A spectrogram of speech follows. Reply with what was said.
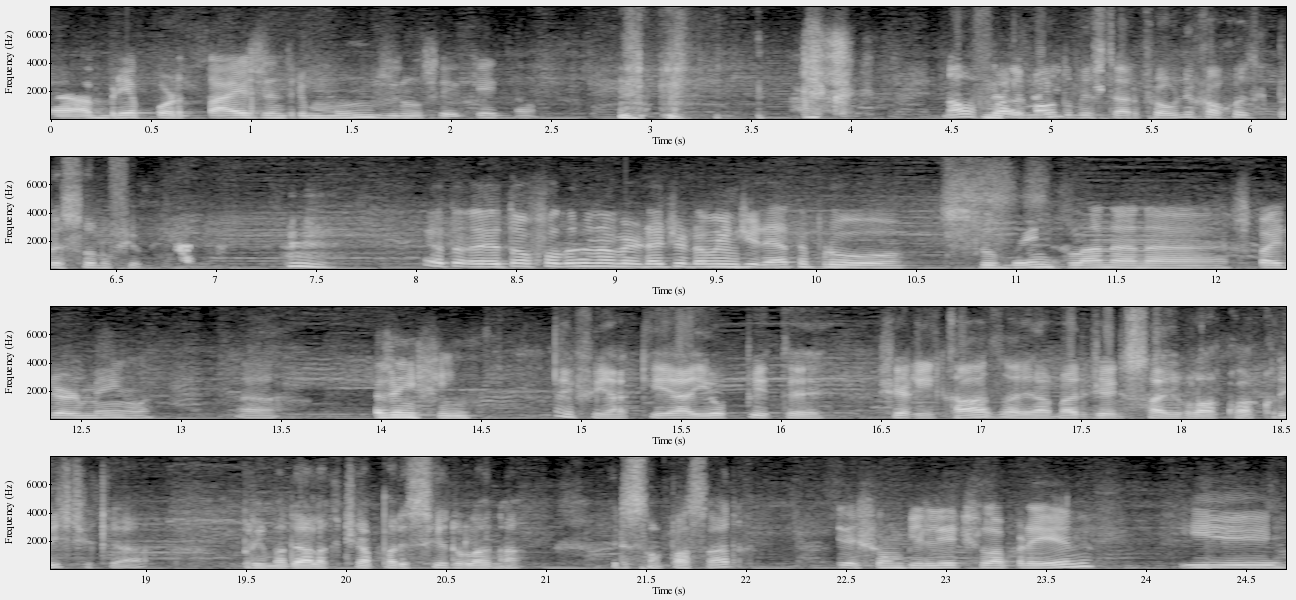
é, abrir portais entre mundos e não sei o que e tal. Não fale Não. mal do mistério, foi a única coisa que prestou no filme. Eu tô, eu tô falando, na verdade, eu dar uma indireta pro, pro Banks lá na, na Spider-Man lá. É. Mas enfim. Enfim, aqui aí o Peter chega em casa e a Mary Jane saiu lá com a Christie, que é a prima dela que tinha aparecido lá na edição passada. deixou um bilhete lá pra ele e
